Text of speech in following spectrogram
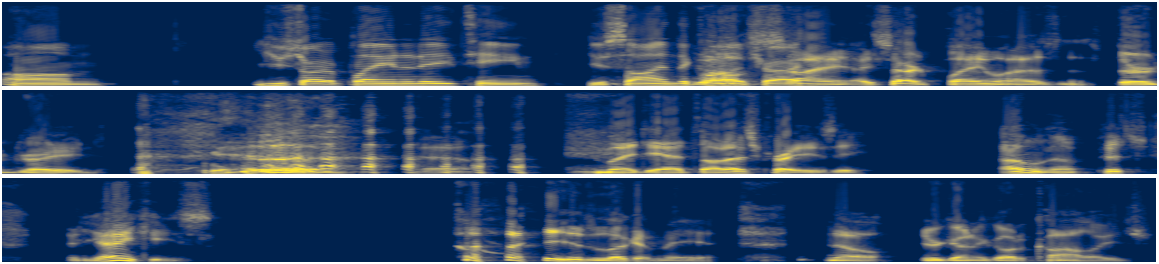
Um, you started playing at 18. You signed the well, contract. signed. I started playing when I was in third grade. yeah. My dad thought that's crazy. I'm going to pitch the Yankees. He'd look at me. No, you're going to go to college.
